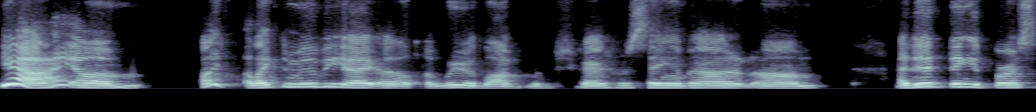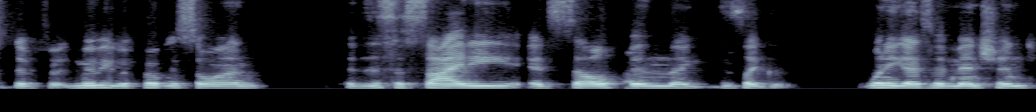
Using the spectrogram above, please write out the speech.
Yeah, I um I like I like the movie. I uh, agree with a lot of what you guys were saying about it. Um, I did think at first that the movie would focus on the society itself and like just like one of you guys had mentioned.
